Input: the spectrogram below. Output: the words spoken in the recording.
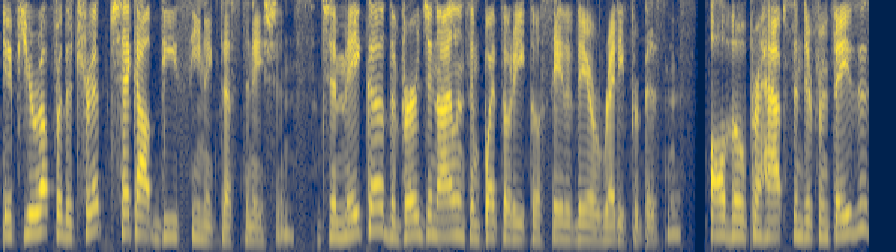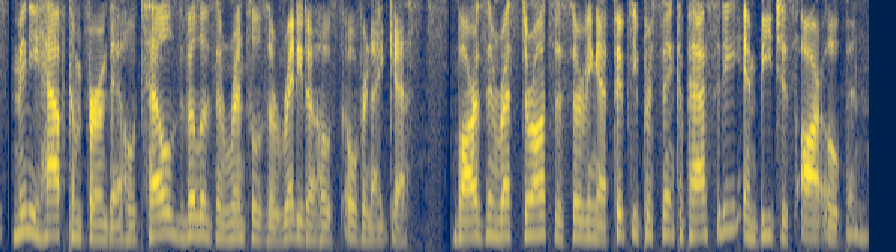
If you're up for the trip, check out these scenic destinations. Jamaica, the Virgin Islands, and Puerto Rico say that they are ready for business. Although perhaps in different phases, many have confirmed that hotels, villas, and rentals are ready to host overnight guests. Bars and restaurants are serving at 50% capacity, and beaches are open.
